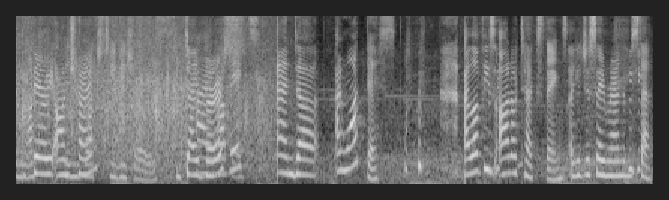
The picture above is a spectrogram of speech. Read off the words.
and watch, Very on trend. watch TV shows. diverse. I love it. And uh, I want this. I love these auto text things. I could just say random stuff.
